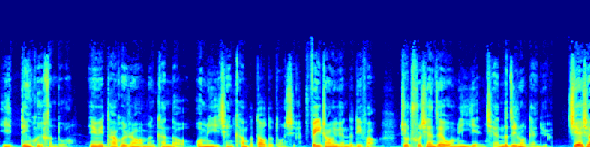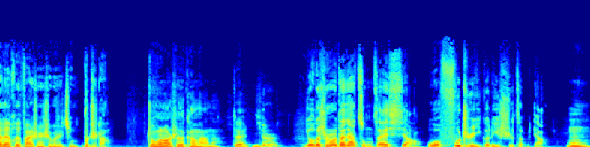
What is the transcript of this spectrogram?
一定会很多，因为它会让我们看到我们以前看不到的东西，非常远的地方就出现在我们眼前的这种感觉。接下来会发生什么事情不知道。周峰老师的看法呢？对，其实有的时候大家总在想，我复制一个历史怎么样嗯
